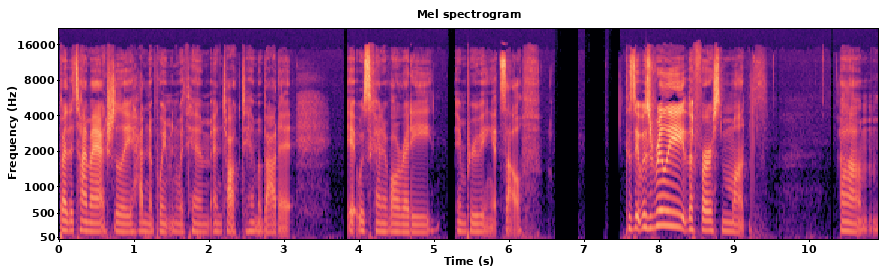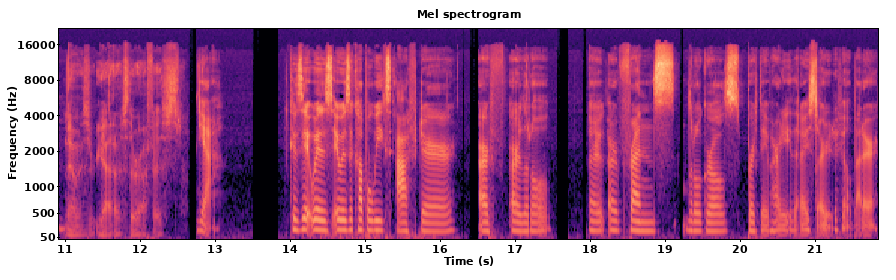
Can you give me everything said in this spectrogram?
by the time I actually had an appointment with him and talked to him about it, it was kind of already improving itself. Because it was really the first month. Um, that was yeah, that was the roughest. yeah, because it was it was a couple weeks after our our little our, our friend's little girl's birthday party that I started to feel better,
